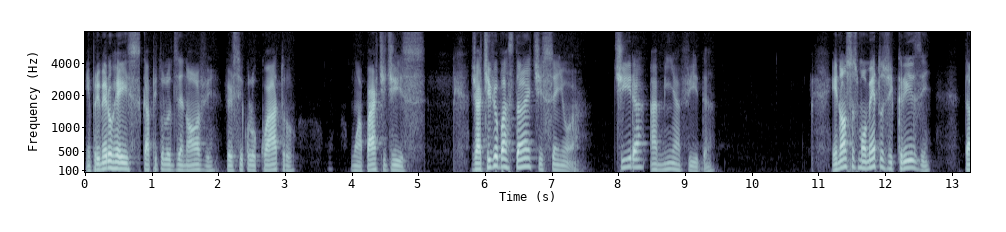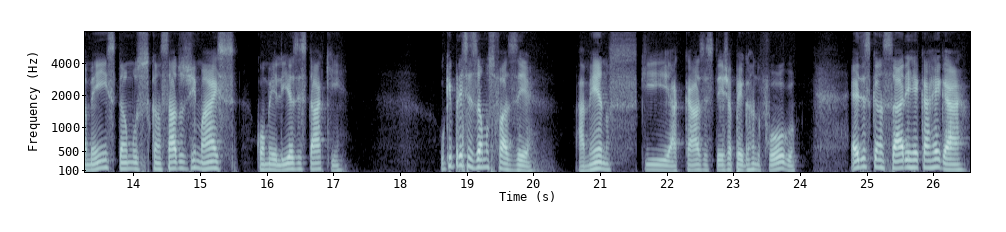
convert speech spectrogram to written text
Em 1 Reis, capítulo 19, versículo 4, uma parte diz: Já tive o bastante, Senhor, tira a minha vida. Em nossos momentos de crise, também estamos cansados demais, como Elias está aqui. O que precisamos fazer, a menos que a casa esteja pegando fogo, é descansar e recarregar,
